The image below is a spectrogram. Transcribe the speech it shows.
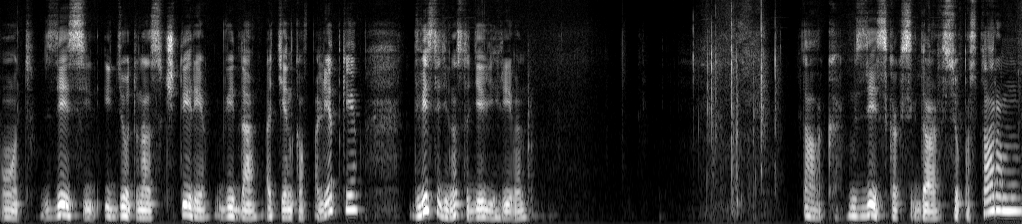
Вот, здесь идет у нас 4 вида оттенков палетки. 299 гривен. Так, здесь, как всегда, все по-старому.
